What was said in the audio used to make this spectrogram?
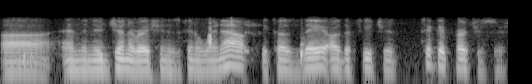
Uh, and the new generation is going to win out because they are the future ticket purchasers.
